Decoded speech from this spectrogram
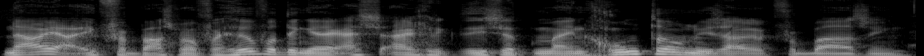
Nou ja, ik verbaas me over heel veel dingen. Ja, is eigenlijk is het mijn grondtoon is eigenlijk verbazing.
